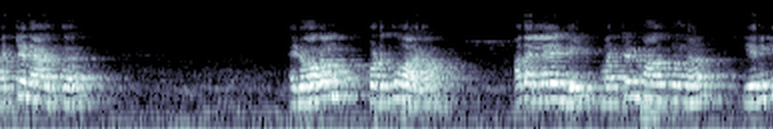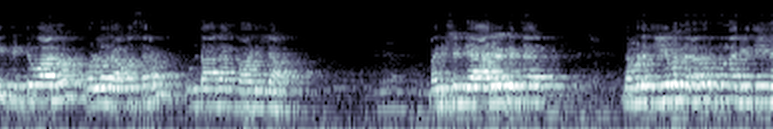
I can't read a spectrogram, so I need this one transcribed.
മറ്റൊരാൾക്ക് രോഗം കൊടുക്കുവാനോ അതല്ലെങ്കിൽ മറ്റൊരു ഭാഗത്തു നിന്ന് എനിക്ക് കിട്ടുവാനോ ഉള്ള ഒരു അവസരം ഉണ്ടാകാൻ പാടില്ല. മനുഷ്യന്റെ ആരോഗ്യത്തെ നമ്മുടെ ജീവൻ നിലനിർത്തുന്ന രീതിയിൽ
